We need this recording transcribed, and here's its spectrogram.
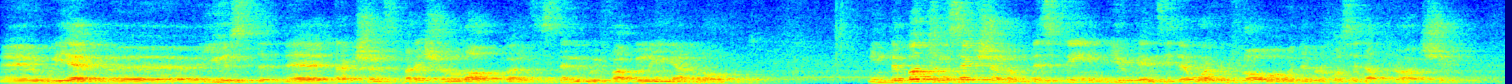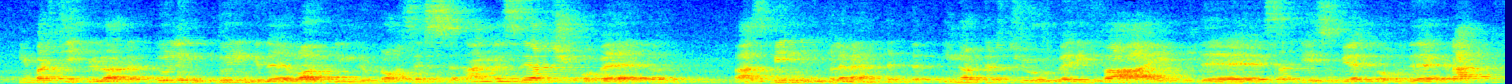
uh, we have uh, used the traction separation law consistent with bilinear law. In the bottom section of the screen, you can see the workflow of the proposed approach. In particular, during, during the loading process, a search operator has been implemented in order to verify the certificate of the crack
